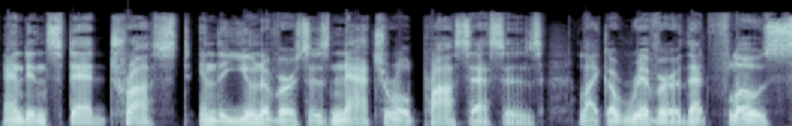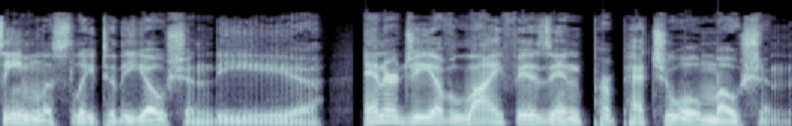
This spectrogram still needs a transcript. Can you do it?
and instead trust in the universe's natural processes like a river that flows seamlessly to the ocean. The energy of life is in perpetual motion.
